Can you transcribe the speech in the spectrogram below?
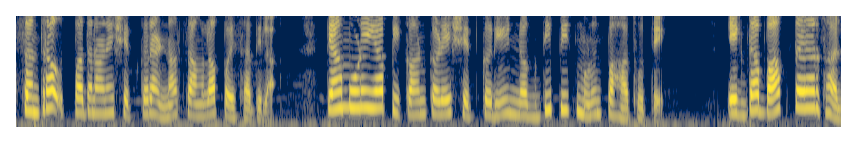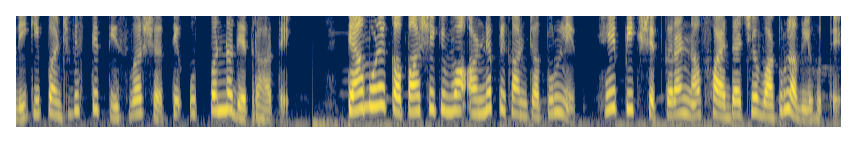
संत्रा उत्पादनाने शेतकऱ्यांना चांगला पैसा दिला. त्यामुळे या पिकांकडे शेतकरी नगदी पीक म्हणून पाहत होते. एकदा बाग तयार झाली की पंचवीस ते तीस वर्ष ते उत्पन्न देत राहते. त्यामुळे कपाशी किंवा अन्य पिकांच्या तुलनेत हे पीक शेतकऱ्यांना फायद्याचे वाटू लागले होते.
